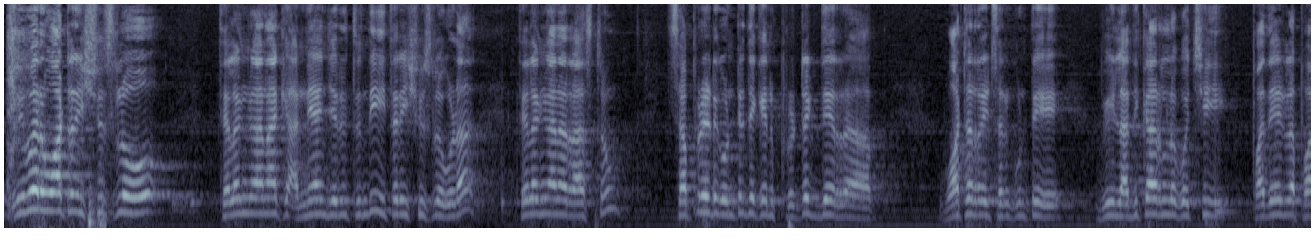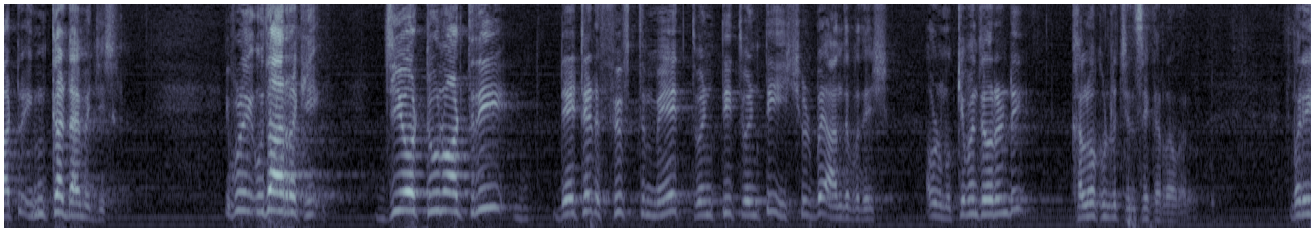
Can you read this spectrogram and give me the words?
రివర్ వాటర్ ఇష్యూస్లో తెలంగాణకి అన్యాయం జరుగుతుంది. ఇతర ఇష్యూస్లో కూడా తెలంగాణ రాష్ట్రం సపరేట్గా ఉంటే they can protect their water rights అనుకుంటే వీళ్ళ అధికారంలోకి వచ్చి పదేళ్ళ పాటు ఇంకా డ్యామేజ్ చేశారు. ఇప్పుడు ఉదాహరణకి GO two nought three dated fifth May twenty twenty issued by Andhra Pradesh. అప్పుడు ముఖ్యమంత్రి ఎవరండి? కల్వకుంట్ల చంద్రశేఖరరావు గారు. మరి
